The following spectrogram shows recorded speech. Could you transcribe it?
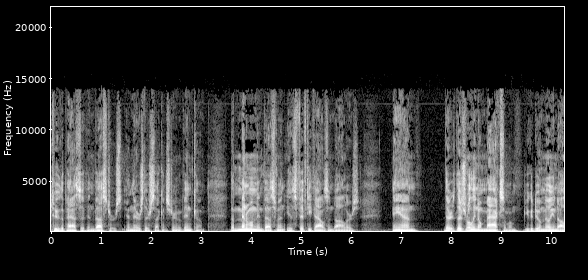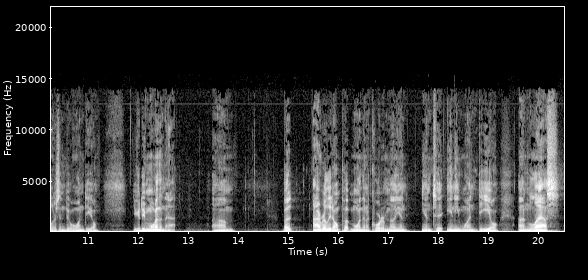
to the passive investors, and there's their second stream of income. The minimum investment is fifty thousand dollars, and there's there's really no maximum. You could do a million dollars into one deal. You could do more than that, um, but I really don't put more than a quarter million into any one deal unless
